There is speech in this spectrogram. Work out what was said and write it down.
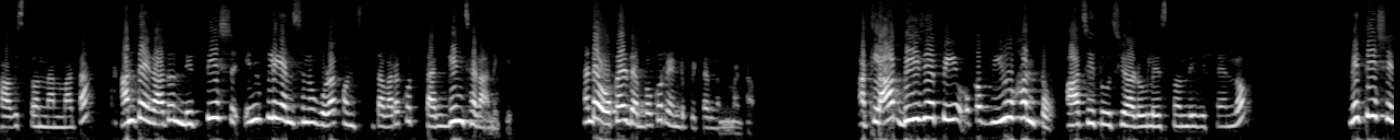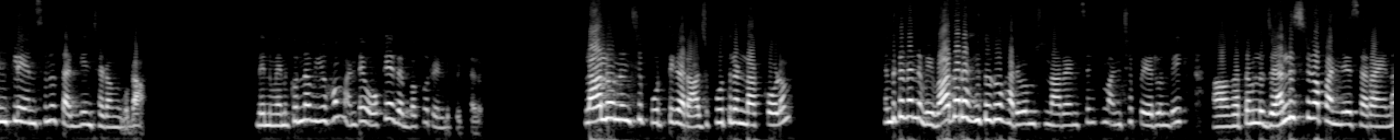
భావిస్తోందనమాట అంతేకాదు నితీష్ ఇన్ఫ్లుయెన్స్ను కూడా కొంతవరకు తగ్గించడానికి. అంటే ఒకే దెబ్బకు రెండు పిట్టలు అనమాట అట్లా బీజేపీ ఒక వ్యూహంతో ఆచితూచి అడుగులేస్తోంది విషయంలో. నితీష్ ఇన్ఫ్లుయెన్స్ను తగ్గించడం కూడా. దీని వెనుకున్న వ్యూహం అంటే ఒకే దెబ్బకు రెండు పిట్టలు. లాలో నుంచి పూర్తిగా రాజపూతులను లాక్కోవడం. ఎందుకంటే ఆయన వివాదరహితుడు హరివంశ నారాయణ సింగ్ మంచి పేరుంది. గతంలో జర్నలిస్ట్గా పనిచేశారు ఆయన.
